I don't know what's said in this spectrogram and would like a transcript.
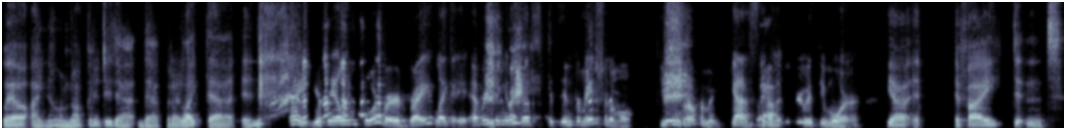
well, I know I'm not going to do that and that, but I like that. And right, you're failing forward, right? Like everything is right. just it's informational. You can grow from it. Yes, yeah. I couldn't agree with you more. Yeah, if I didn't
